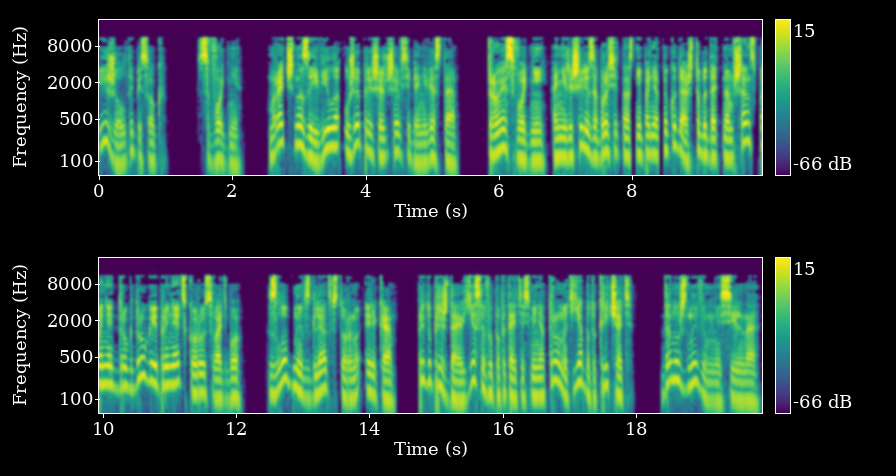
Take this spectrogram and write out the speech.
и желтый песок. «Сводни!» — мрачно заявила уже пришедшая в себя невеста. Трое сводней. Они решили забросить нас непонятно куда, чтобы дать нам шанс понять друг друга и принять скорую свадьбу. Злобный взгляд в сторону Эрика. «Предупреждаю, если вы попытаетесь меня тронуть, я буду кричать». «Да нужны вы мне сильно».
